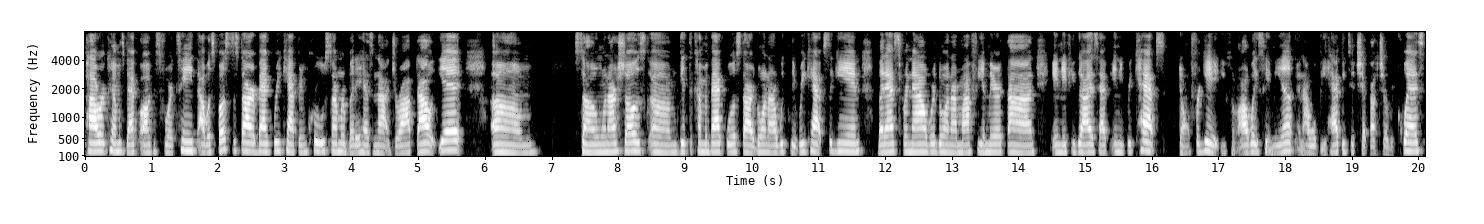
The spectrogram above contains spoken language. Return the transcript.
Power comes back August 14th. I was supposed to start back recapping Cruel Summer, but it has not dropped out yet. Um, so when our shows um, get to coming back, we'll start doing our weekly recaps again. But as for now, we're doing our Mafia Marathon. And if you guys have any recaps, don't forget, you can always hit me up and I will be happy to check out your request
